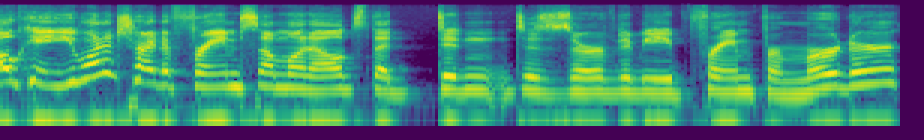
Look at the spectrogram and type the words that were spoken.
okay, you want to try to frame someone else that didn't deserve to be framed for murder.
